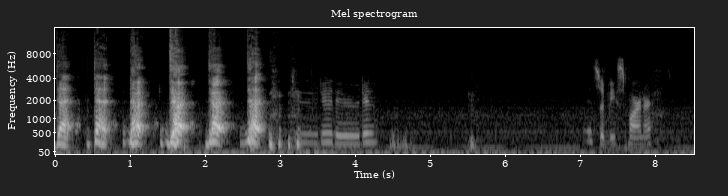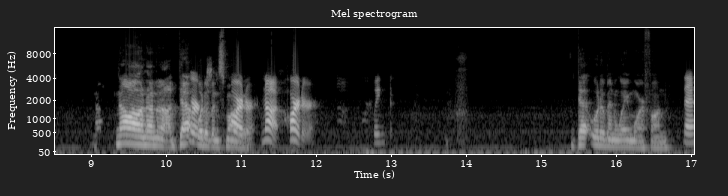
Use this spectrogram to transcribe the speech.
Debt, debt, debt, debt, debt, debt. This would be smarter. No, no, no, no. Debt would have been smarter. Harder, not harder. Wink. Debt would have been way more fun. Nah.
